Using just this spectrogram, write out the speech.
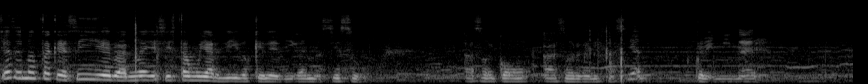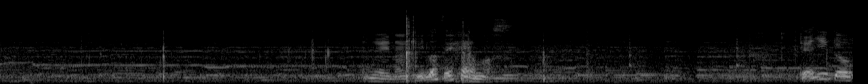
Ya se nota que sí, el anime sí está muy ardido que le digan así su, a su, a su organización criminal. Bueno, aquí los dejamos. Chayito.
